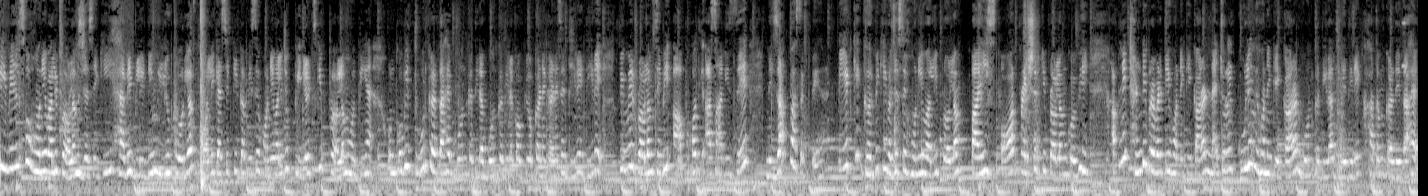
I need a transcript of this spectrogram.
फीमेल्स को होने वाली प्रॉब्लम्स जैसे कि heavy bleeding leucorrhoea folic acid की कमी से होने वाली जो पीरियड्स की प्रॉब्लम होती हैं, उनको भी दूर करता है गोंद कतीरा। गोंद कतीरा का उपयोग करने करने से धीरे धीरे फीमेल प्रॉब्लम से भी आप बहुत ही आसानी से निजात पा सकते हैं। पेट की गर्मी की वजह से होने वाली प्रॉब्लम पाइल्स और प्रेशर की प्रॉब्लम को भी अपनी ठंडी प्रवृत्ति होने के कारण नेचुरल कूलिंग होने के कारण गोंद कतीरा धीरे धीरे खत्म कर देता है।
